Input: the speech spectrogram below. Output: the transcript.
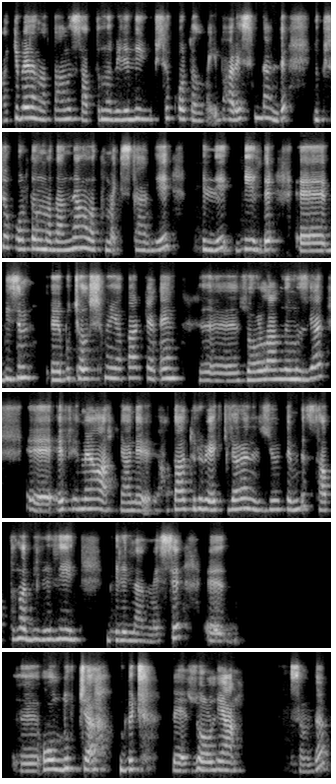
takip eden hatanın saptanabilirliği yüksek ortalama ibaresinden de yüksek ortalamadan ne anlatılmak istendiği belli değildir. E, bizim e, bu çalışmayı yaparken en e, zorlandığımız yer e, FMA yani hata türü ve etkiler analizi yönteminde saptanabilirliğin belirlenmesi e, e, oldukça güç ve zorlayan kısımdı.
